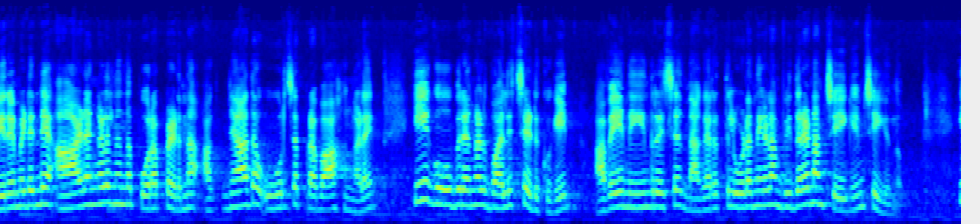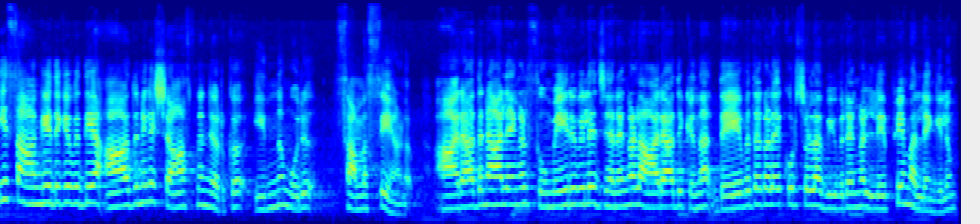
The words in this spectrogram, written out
പിരമിഡിന്റെ ആഴങ്ങളിൽ നിന്ന് പുറപ്പെടുന്ന അജ്ഞാത ഊർജ പ്രവാഹങ്ങളെ ഈ ഗോപുരങ്ങൾ വലിച്ചെടുക്കുകയും അവയെ നിയന്ത്രിച്ച് നഗരത്തിലുടനീളം വിതരണം ചെയ്യുകയും ചെയ്യുന്നു. ഈ സാങ്കേതികവിദ്യ ആധുനിക ശാസ്ത്രജ്ഞർക്ക് ഇന്നും ഒരു സമസ്യയാണ്. ആരാധനാലയങ്ങൾ സുമേരുവിലെ ജനങ്ങൾ ആരാധിക്കുന്ന ദേവതകളെക്കുറിച്ചുള്ള വിവരങ്ങൾ ലഭ്യമല്ലെങ്കിലും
